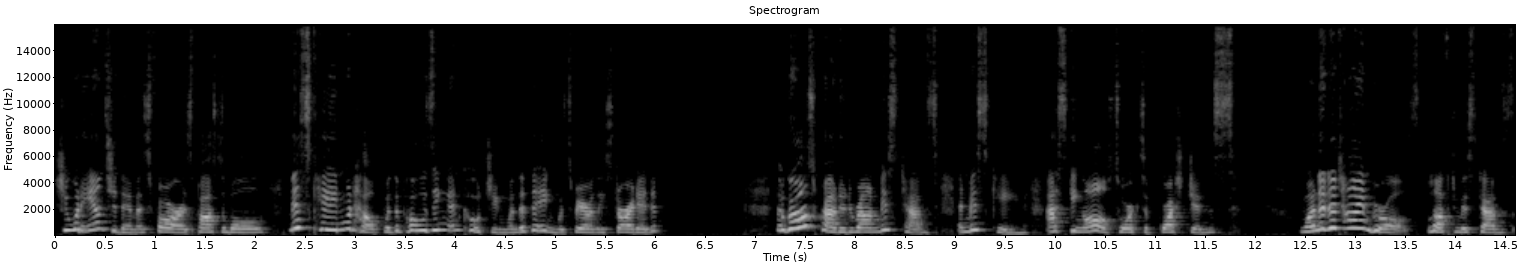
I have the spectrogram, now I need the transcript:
she would answer them as far as possible. Miss Kane would help with the posing and coaching when the thing was fairly started. The girls crowded around Miss Tebbs and Miss Kane, asking all sorts of questions. One at a time, girls, laughed Miss Tebbs.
